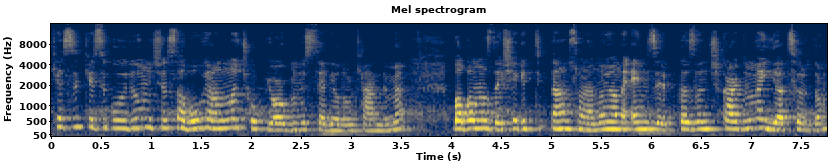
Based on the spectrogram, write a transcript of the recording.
kesik kesik uyuduğum için sabah uyandığımda çok yorgun hissediyordum kendimi. Babamız da işe gittikten sonra Noyan'ı emzirip gazını çıkardım ve yatırdım.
